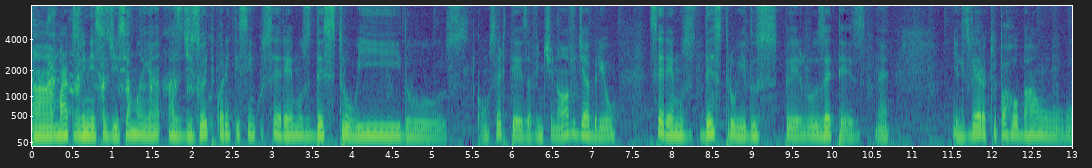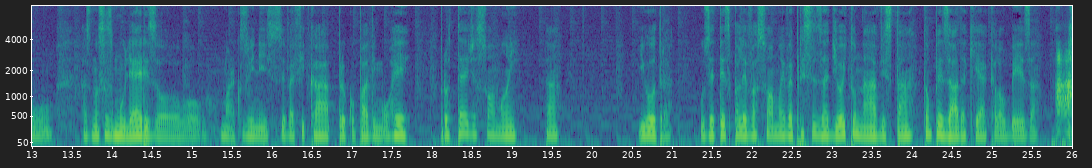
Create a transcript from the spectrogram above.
Ah, Marcos Vinícius disse: Amanhã às 18h45 seremos destruídos. Com certeza, 29 de abril seremos destruídos pelos ETs, né? Eles vieram aqui pra roubar as nossas mulheres, ô, Marcos Vinícius. Você vai ficar preocupado em morrer? Protege a sua mãe, tá? E outra, os ETs pra levar sua mãe vai precisar de oito naves, tá? Tão pesada que é aquela obesa. Ah,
